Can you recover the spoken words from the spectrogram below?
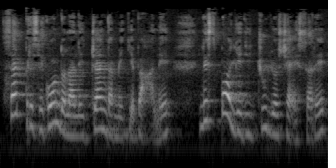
Sempre secondo la leggenda medievale, le spoglie di Giulio Cesare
